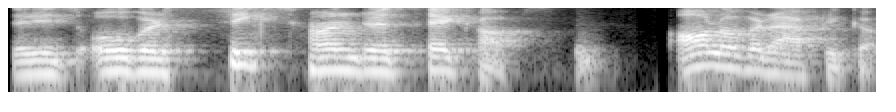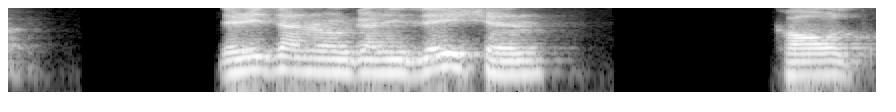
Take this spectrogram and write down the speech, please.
there is over 600 tech hubs all over Africa. There is an organization called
